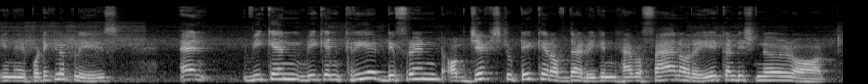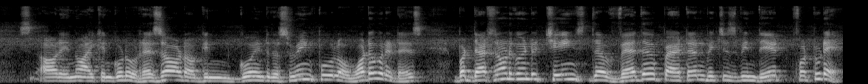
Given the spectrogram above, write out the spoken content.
in a particular place and we can we can create different objects to take care of that. We can have a fan or a air conditioner or or you know i can go to a resort or can go into the swimming pool or whatever it is but that's not going to change the weather pattern which has been there for today.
